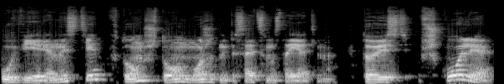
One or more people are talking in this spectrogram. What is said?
уверенности в том, что он может написать самостоятельно. То есть в школе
